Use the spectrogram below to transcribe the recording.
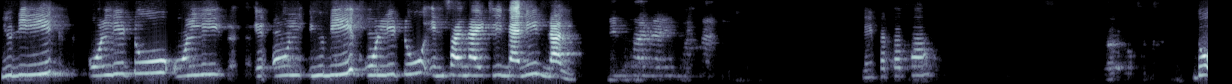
Unique only two, only, only unique only two, infinitely many, none. Infinitely नहीं पता था दो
